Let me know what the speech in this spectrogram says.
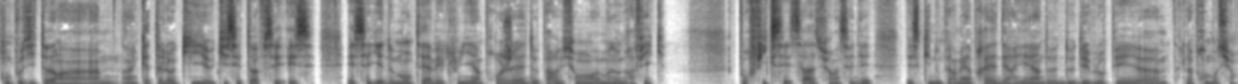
compositeur a un, un, catalogue qui, qui s'étoffe, c'est essayer de monter avec lui un projet de parution euh, monographique pour fixer ça sur un CD, et ce qui nous permet après, derrière, de, de développer euh, la promotion.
